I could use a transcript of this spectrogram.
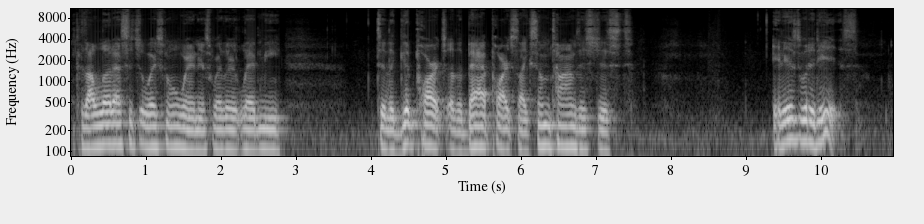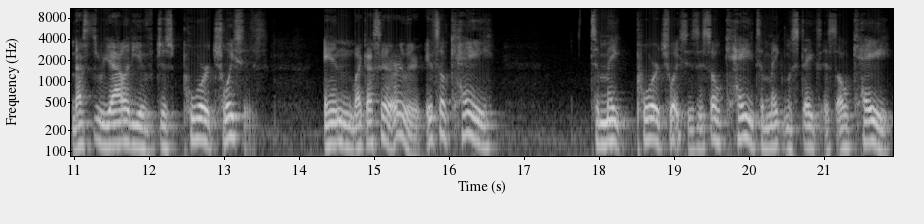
because I love that situational awareness, whether it led me to the good parts or the bad parts. Like sometimes it's just, it is what it is. That's the reality of just poor choices. And like I said earlier, it's okay to make poor choices. It's okay to make mistakes. It's okay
